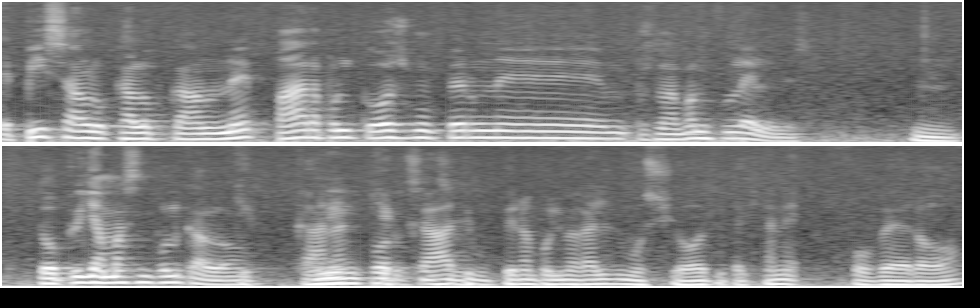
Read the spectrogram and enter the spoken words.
επίσης άλλο καλό που κάνουν, πάρα πολλοί κόσμο που παίρνουν, προσλαμβάνουν full Έλληνες. Μμ. Το οποίο για μας είναι πολύ καλό. Και Ανοίγει κάνανε και πόρτες, κάτι έτσι. που πήραν πολύ μεγάλη δημοσιότητα και ήταν φοβερό.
